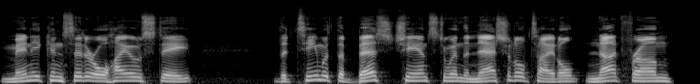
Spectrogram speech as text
Many consider Ohio State the team with the best chance to win the national title, not from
